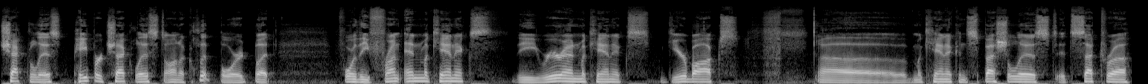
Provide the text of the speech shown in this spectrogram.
checklist, paper checklist on a clipboard, but for the front end mechanics, the rear end mechanics, gearbox, uh, mechanic and specialist, etc.,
